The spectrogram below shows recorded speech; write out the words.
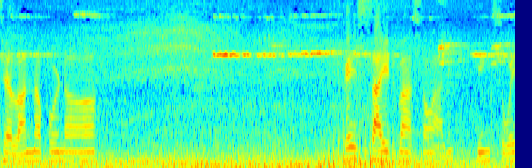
होटल अन्नपूर्ण कै साइडमा छौँ हामी किङ्स वे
